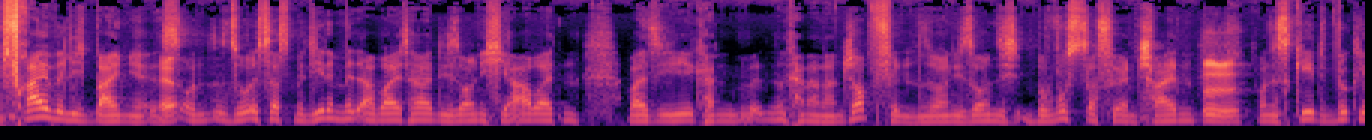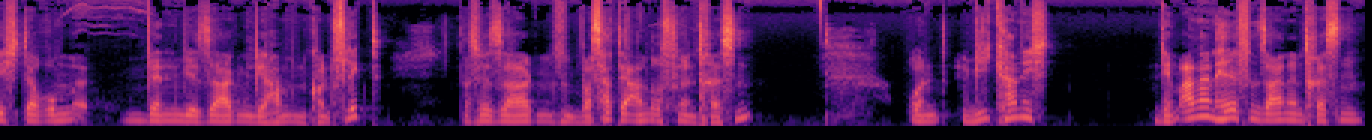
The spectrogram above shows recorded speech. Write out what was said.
freiwillig bei mir ist. Ja. Und so ist das mit jedem Mitarbeiter, die sollen nicht hier arbeiten, weil sie keinen, keinen anderen Job finden, sondern die sollen sich bewusst dafür entscheiden. Mhm. Und es geht wirklich darum, wenn wir sagen, wir haben einen Konflikt, dass wir sagen, hm, was hat der andere für Interessen? Und wie kann ich dem anderen helfen, seine Interessen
